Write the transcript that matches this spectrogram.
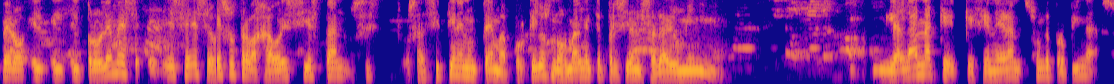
Pero el, el, el problema es, es, ese. Esos trabajadores sí están, sí, o sea, sí tienen un tema, porque ellos normalmente perciben el salario mínimo. Y la lana que, que generan son de propinas.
